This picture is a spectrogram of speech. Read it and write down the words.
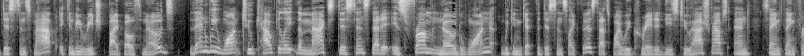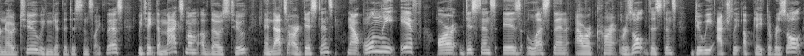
distance map. It can be reached by both nodes. Then we want to calculate the max distance that it is from node 1. We can get the distance like this. That's why we created these two hash maps. And same thing for node 2. We can get the distance like this. We take the maximum of those two, and that's our distance. Now, only if our distance is less than our current result distance, do we actually update the result?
